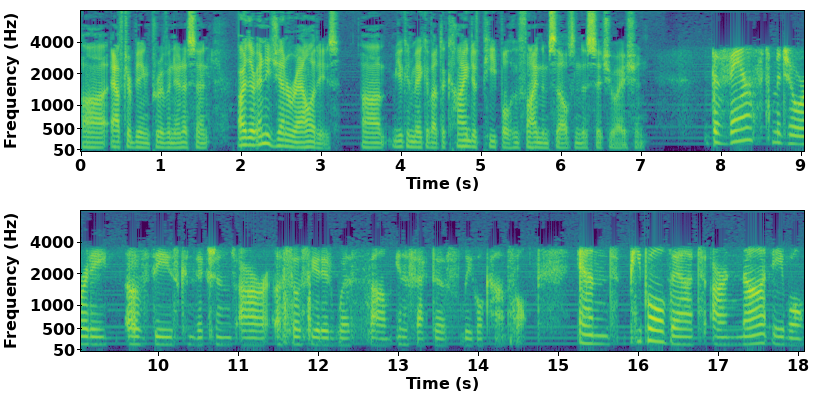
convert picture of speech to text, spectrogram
uh, after being proven innocent. Are there any generalities um, you can make about the kind of people who find themselves in this situation? The vast majority of these convictions are associated with um, ineffective legal counsel. And people that are not able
